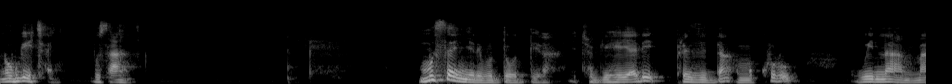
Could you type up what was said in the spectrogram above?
ni ubwicanyi busanzwe. Musenyeri budodera icyo gihe yari perezida umukuru w'inama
